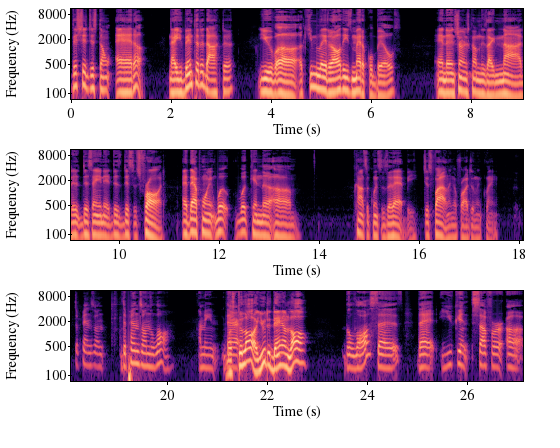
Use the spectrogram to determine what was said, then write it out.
this shit just don't add up. Now you've been to the doctor, you've uh accumulated all these medical bills, and the insurance company's like, nah, this, this ain't it. This this is fraud. At that point, what what can the um consequences of that be? Just filing a fraudulent claim. Depends on depends on the law. I mean, What's the law? You the damn law. the law says that you can suffer uh,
